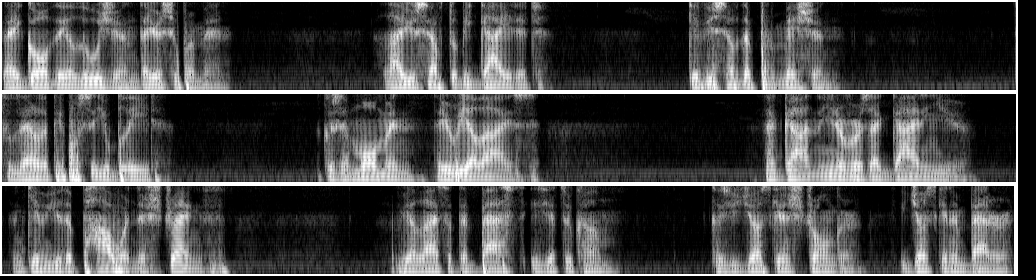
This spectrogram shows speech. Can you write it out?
let go of the illusion that you're Superman. Allow yourself to be guided. Give yourself the permission to let other people see you bleed. Because the moment that you realize that God and the universe are guiding you and giving you the power and the strength, realize that the best is yet to come. Because you're just getting stronger, you're just getting better,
